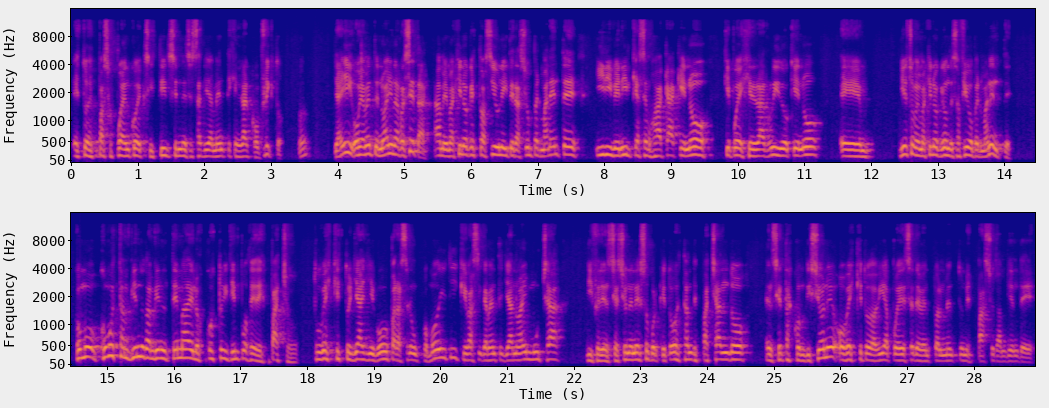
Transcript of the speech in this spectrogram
estos espacios puedan coexistir sin necesariamente generar conflicto. Y ahí obviamente no hay una receta. Ah, me imagino que esto ha sido una iteración permanente, ir y venir, qué hacemos acá, qué no, qué puede generar ruido, qué no. Eh, y esto me imagino que es un desafío permanente. ¿Cómo, ¿Cómo están viendo también el tema de los costos y tiempos de despacho? ¿Tú ves que esto ya llegó para ser un commodity, que básicamente ya no hay mucha diferenciación en eso porque todos están despachando en ciertas condiciones o ves que todavía puede ser eventualmente un espacio también de,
